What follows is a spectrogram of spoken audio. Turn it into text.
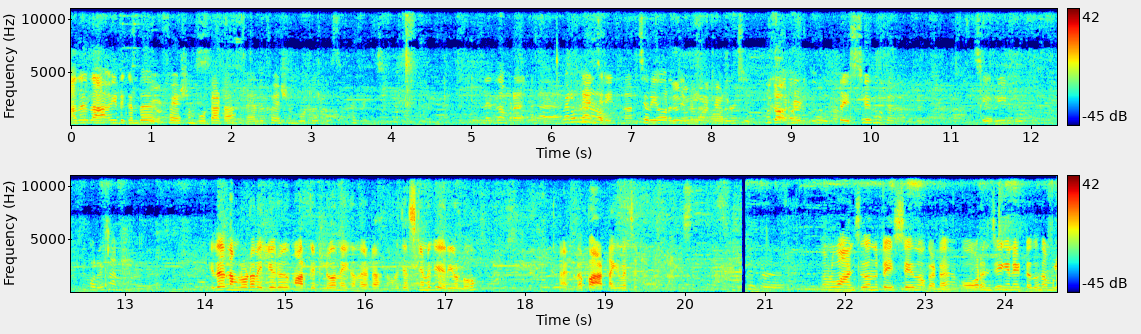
അത് ഇതാ എടുക്കുന്നത് ഫാഷൻ ബൂട്ടാട്ടാ അതായത് ഫാഷൻ ബൂട്ട് ഇത് നമ്മുടെ ടാഞ്ചറിൻ ചെറിയ ഓറഞ്ച് ഓറഞ്ച് ടേസ്റ്റ് ചെയ്ത് നോക്കാൻ കുറേ സാധനങ്ങളുണ്ട് ഇത് നമ്മളോട് വലിയൊരു മാർക്കറ്റിൽ വന്നേക്കുന്നത് കേട്ടോ നമ്മൾ ജസ്റ്റ് ഇങ്ങോട്ട് കയറിയുള്ളൂ അതിന്റെ പാട്ടൊക്കെ വെച്ചിട്ട് വാങ്ങിച്ചത് ഒന്ന് ടേസ്റ്റ് ചെയ്ത് നോക്കട്ടെ. ഓറഞ്ച് ഇങ്ങനെ ഇട്ടത് നമ്മൾ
